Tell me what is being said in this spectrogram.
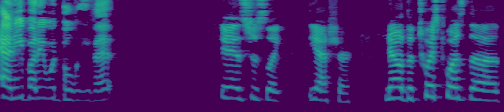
anybody would believe it. Yeah, it's just like yeah, sure. No, the twist was the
